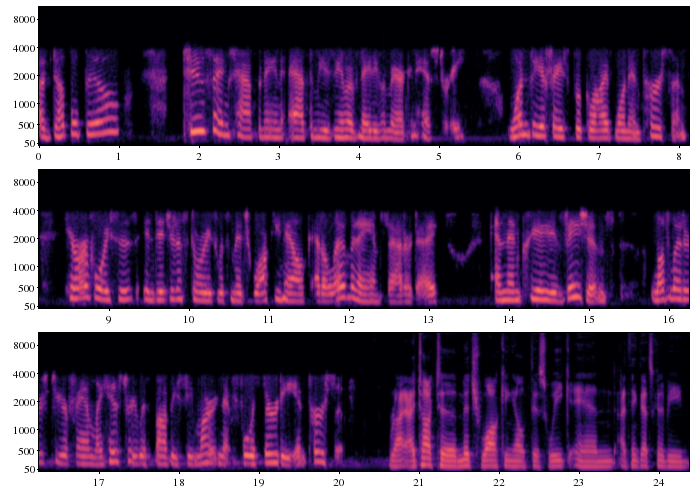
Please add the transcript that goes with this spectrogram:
A double bill. Two things happening at the Museum of Native American History one via Facebook Live, one in person. Hear Our Voices, Indigenous Stories with Mitch Walking Elk at 11 a.m. Saturday, and then Creative Visions, Love Letters to Your Family History with Bobby C. Martin at 4.30 in person. Right. I talked to Mitch Walking Elk this week, and I think that's going to be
